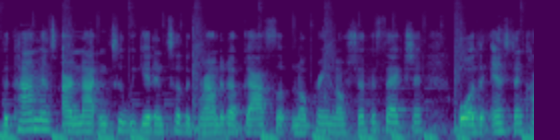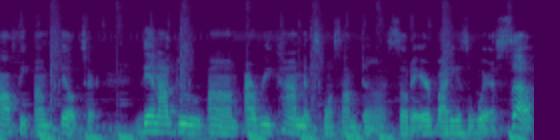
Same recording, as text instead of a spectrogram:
The comments are not until we get into the grounded up gossip, no cream, no sugar section, or the instant coffee unfiltered. Then I'll do, um, I read comments once I'm done so that everybody is aware. So,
